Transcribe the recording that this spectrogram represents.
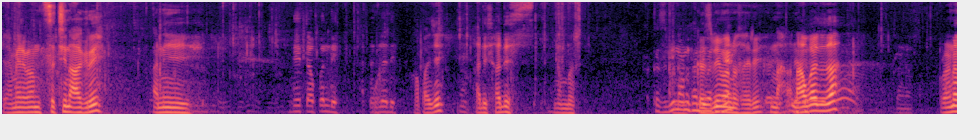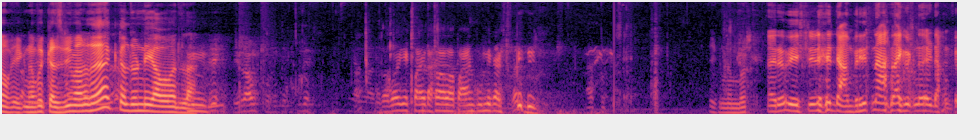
कॅमेरामॅन सचिन आगरे आणि दे तो पण दे. हा पाहिजे? आधीच आधीच नंबर. कसबी माणूस कसबी माणूस आहे रे. ना- नाव काय तुझा? प्रणव. एक नंबर कसबी माणूस आहे कलदुंडी गावामधला. एक पाय टाकला पायान कुठली काय? एक नंबर. अरे वेस्टेड डांबरीत ना आला डांबरी.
